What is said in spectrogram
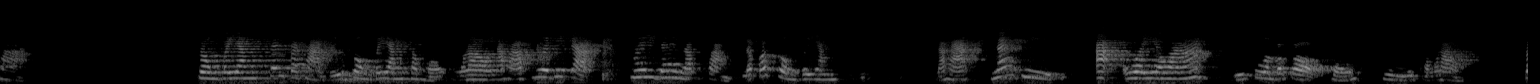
สาทส่งไปยังเส้นประสาทหรือส่งไปยังสมองของเรานะคะ เพื่อที่จะให้ได้รับฟังแล้วก็ส่งไปยังหูนะคะ นั่นคืออวัยวะหรือส่วนประกอบของ หูของเรา ส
